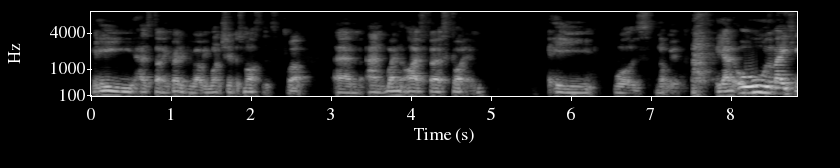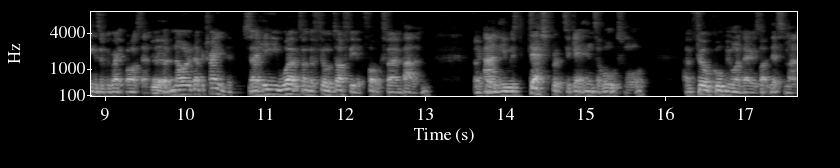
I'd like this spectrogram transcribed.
he has done incredibly well. He won Chivas Masters. Well, Um, and when I first got him, he was not good. He had all the makings of a great bartender, Yeah. but no one had ever trained him. So he worked under Phil Duffy at Foxfire in Balham, Okay. and he was desperate to get into Hawksmoor. And Phil called me one day. He was like, "Listen, man,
